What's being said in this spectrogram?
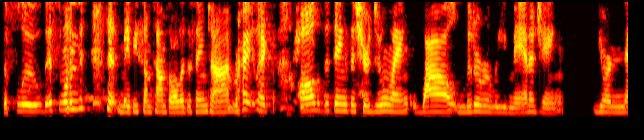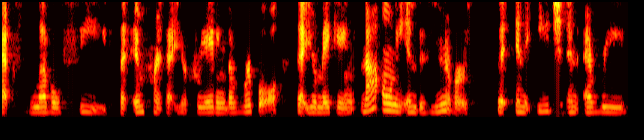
the flu. This one, maybe sometimes all at the same time, right? Like all of the things that you're doing while literally managing your next level seed, the imprint that you're creating, the ripple that you're making, not only in this universe, but in each and every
